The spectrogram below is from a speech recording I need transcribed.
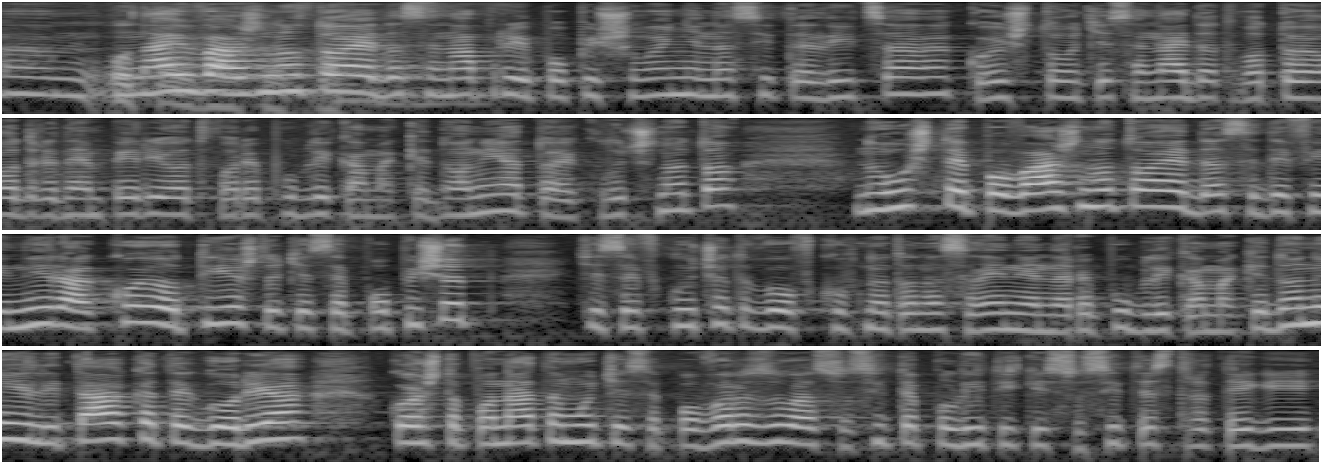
Најважното е да се направи попишување на сите лица кои што ќе се најдат во тој одреден период во Република Македонија, тоа е клучното, но уште поважното е да се дефинира кои од тие што ќе се попишат, ќе се вклучат во вкупното население на Република Македонија или таа категорија која што понатаму ќе се поврзува со сите политики, со сите стратегии,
